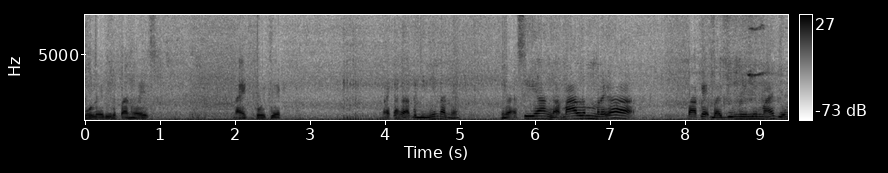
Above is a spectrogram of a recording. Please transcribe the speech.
Boleh di depan guys. Naik gojek. Mereka nggak kedinginan ya nggak siang nggak malam. Mereka pakai baju minim aja.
